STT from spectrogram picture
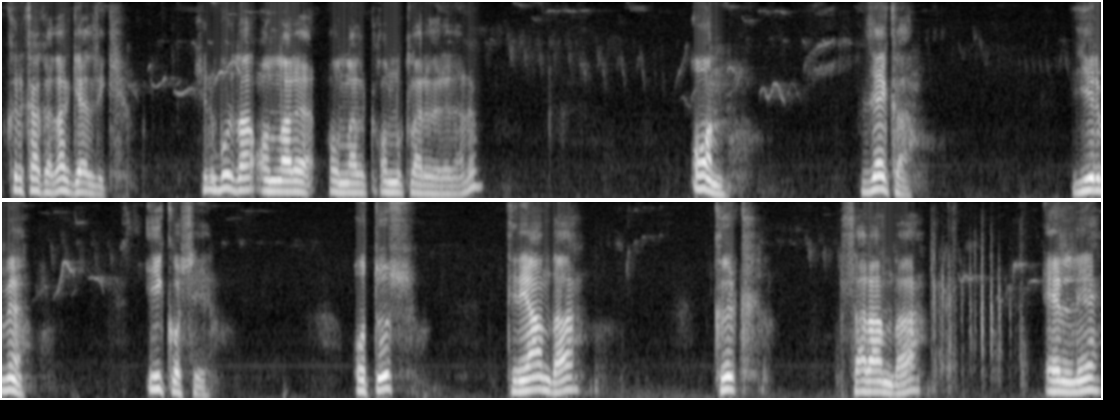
40'a kadar geldik. Şimdi burada onları, onları, onlukları öğrenelim. 10 Zeka 20 İkosi 30 Trianda 40 Saranda 50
